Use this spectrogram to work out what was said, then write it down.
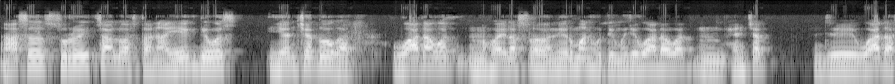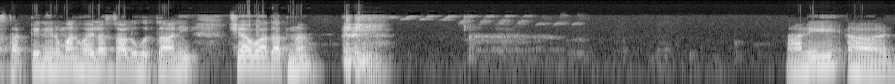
असं सुरळीत चालू असताना एक दिवस यांच्या दोघात वादावाद व्हायला निर्माण होते. म्हणजे वादावाद ह्यांच्यात जे वाद असतात ते निर्माण व्हायला चालू होतं. आणि ह्या वादातनं आणि अं,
